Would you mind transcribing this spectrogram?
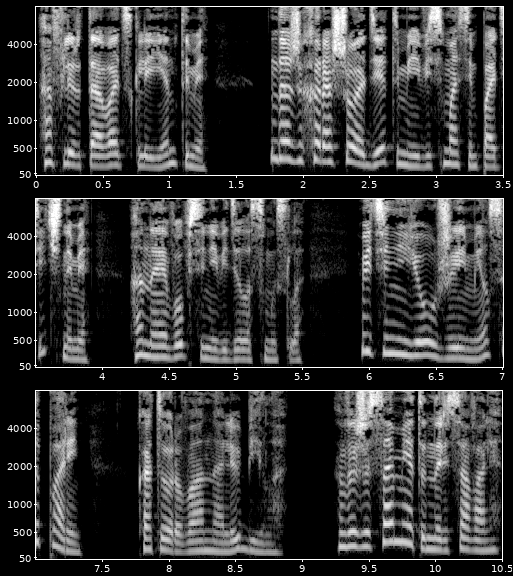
А флиртовать с клиентами, даже хорошо одетыми и весьма симпатичными, она и вовсе не видела смысла. Ведь у нее уже имелся парень, которого она любила. «Вы же сами это нарисовали»,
